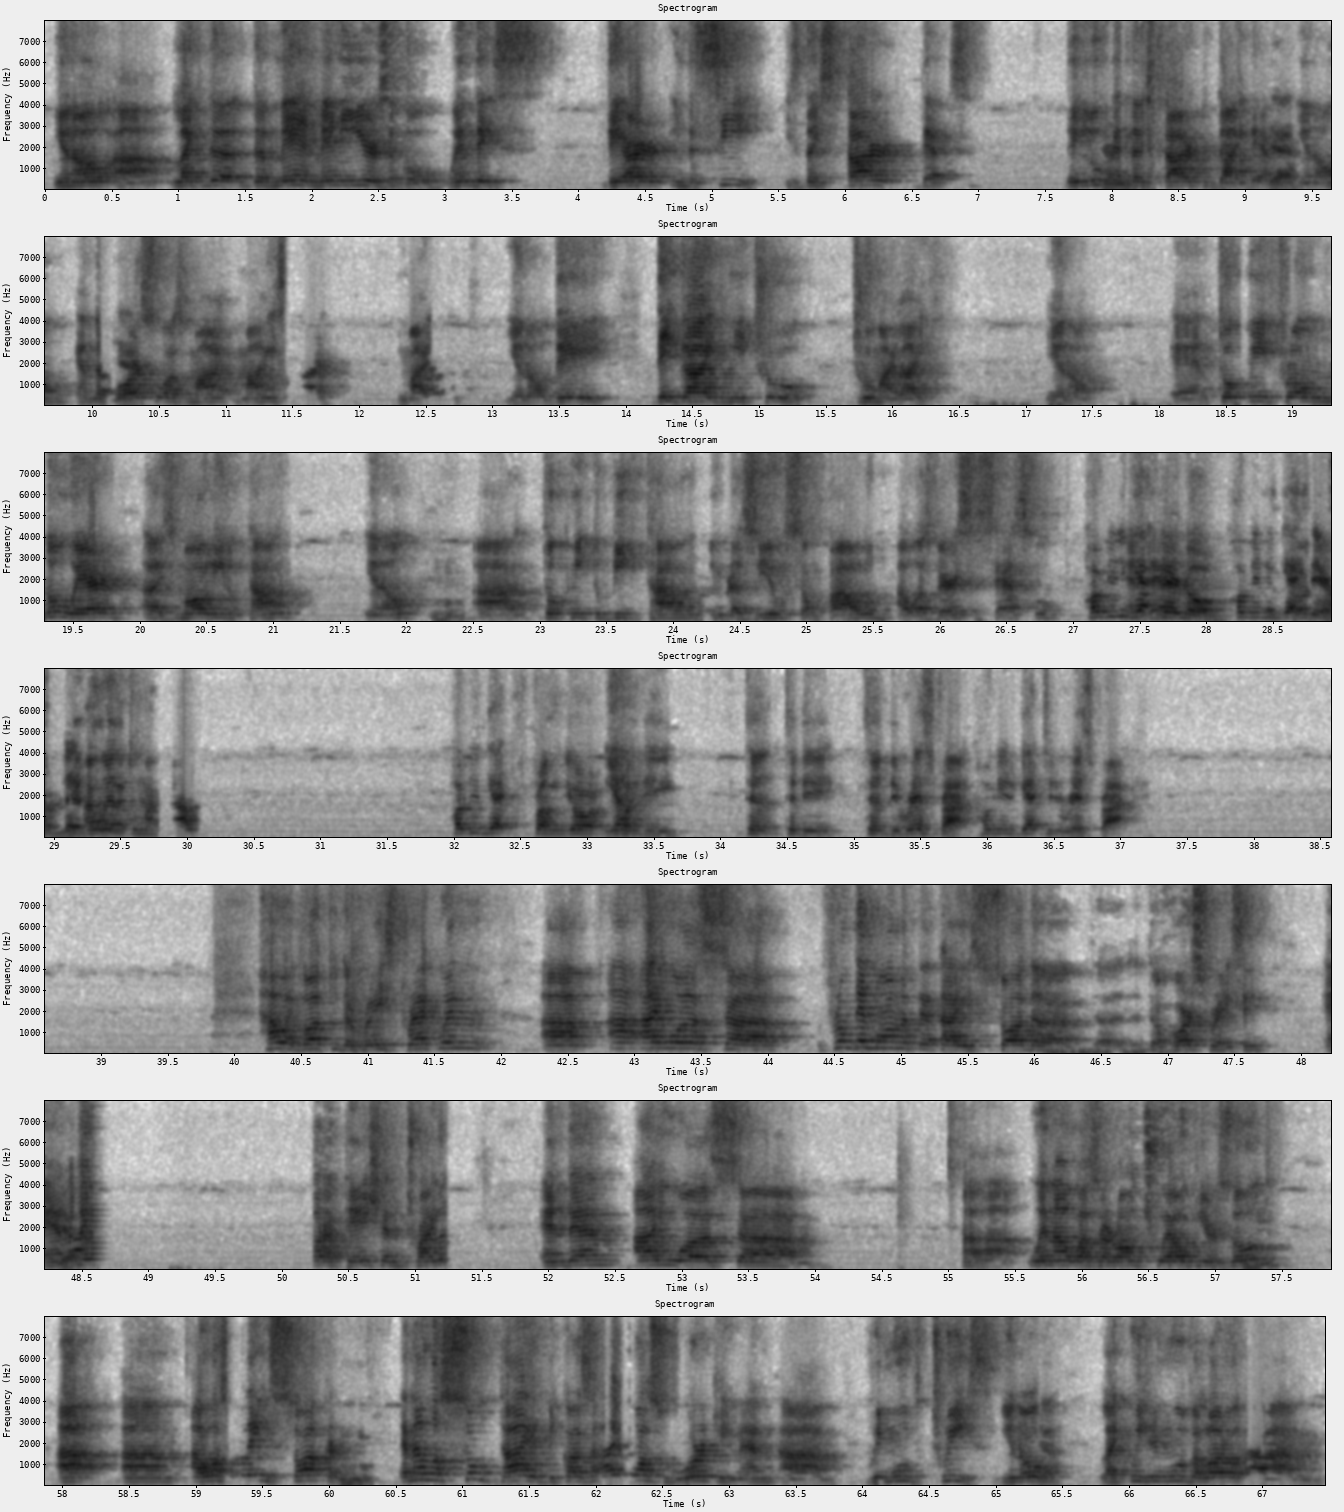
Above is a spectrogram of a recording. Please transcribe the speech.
you know, uh, like the the man many years ago when they they are in the sea is the star that they look at the star to guide them, Yeah. you know, and the Yeah. horse was my my star, my, you know, they they guide me through through my life, you know, and took me from nowhere, a small little town, You know, Mhm. uh, took me to big town in Brazil, São Paulo. I was very successful. How did you And get there though? How did you get there? get Like, I went to Macau. how did you get from your Yeah. from the to, to the to the racetrack? How did you get to the racetrack? how I got to the racetrack when uh, I, I was uh, from the moment that I saw the the, the horse racing, and Yeah. I got attention trying, and then I was um, uh, when I was around twelve years old. Uh, um, I was playing soccer, Mhm. and I was so tired because I was working and um, remove trees. You know, Yeah. like we remove a lot of um,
